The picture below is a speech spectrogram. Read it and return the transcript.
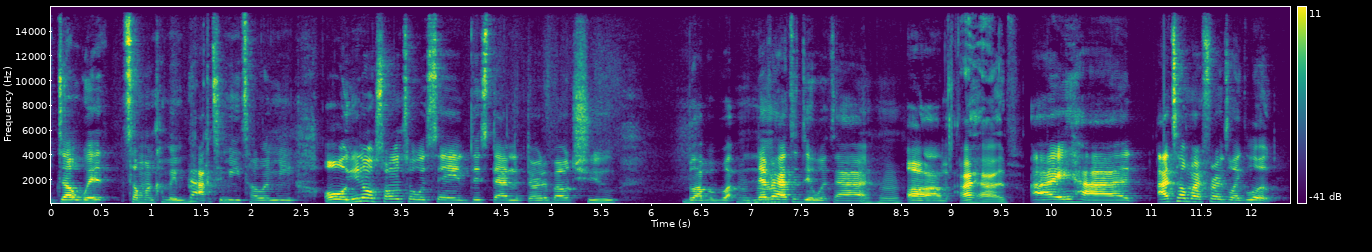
dealt with someone coming back to me telling me, "Oh, you know, so and so was saying this, that, and the third about you." Blah blah blah. Mm-hmm. Never had to deal with that. Um, I have. I had I tell my friends like, look,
